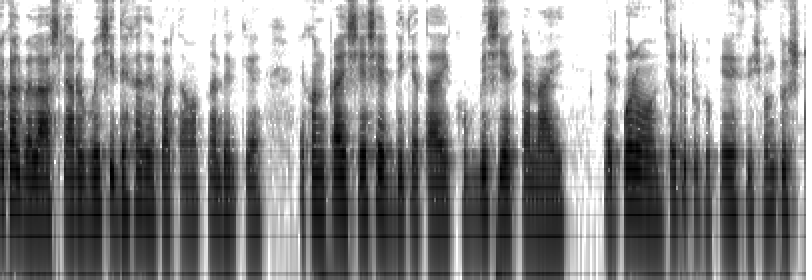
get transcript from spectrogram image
সকালবেলা আসলে আরও বেশি দেখাতে পারতাম আপনাদেরকে। এখন প্রায় শেষের দিকে, তাই খুব বেশি একটা নাই। এরপরও যতটুকু পেরেছি সন্তুষ্ট।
